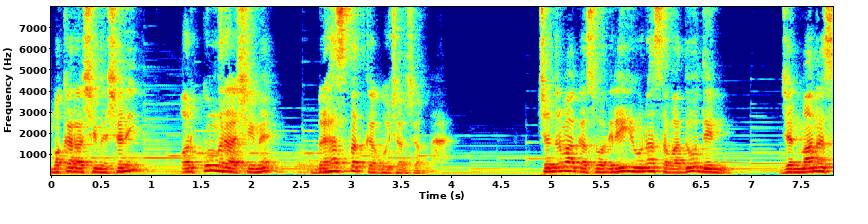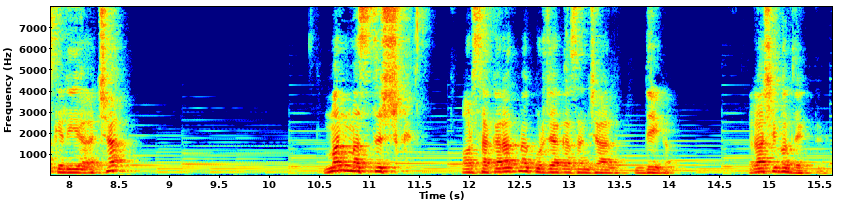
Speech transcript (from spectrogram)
मकर राशि में शनि और कुंभ राशि में बृहस्पति का गोचर चल रहा है। चंद्रमा का स्वग्रही होना सवा दो दिन जनमानस के लिए अच्छा। मन मस्तिष्क और सकारात्मक ऊर्जा का संचार देगा। राशिफल देखते हैं।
